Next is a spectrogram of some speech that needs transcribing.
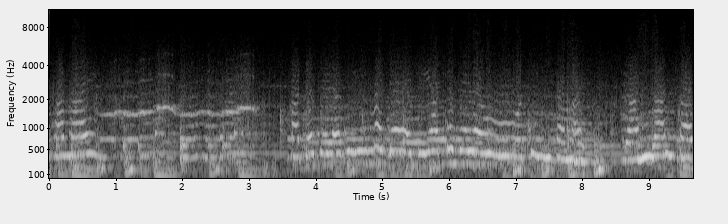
තමයි කට පෙළවීමට ඇති අත පෙළවූ ඔතින් තමයි යන්නන් කර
